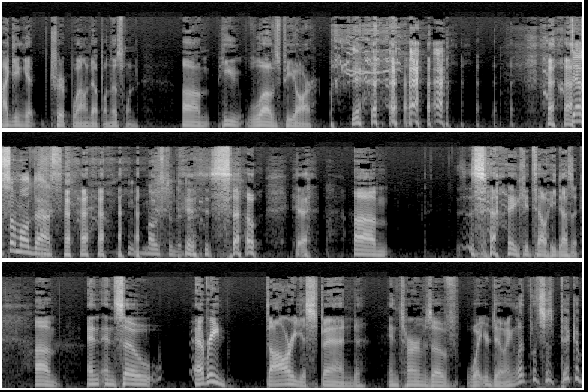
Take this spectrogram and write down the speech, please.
I can get Tripp wound up on this one. Um, he loves PR. Decimal dust most of the time. so, yeah, um, so you can tell he doesn't. Um, and and so every dollar you spend in terms of what you're doing, let, let's just pick a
